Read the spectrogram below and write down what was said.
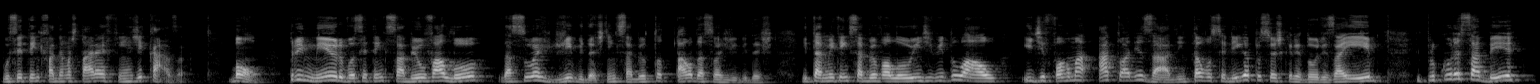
você tem que fazer umas tarefinhas de casa. Bom, primeiro você tem que saber o valor das suas dívidas, tem que saber o total das suas dívidas. E também tem que saber o valor individual e de forma atualizada. Então você liga para os seus credores aí e procura saber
